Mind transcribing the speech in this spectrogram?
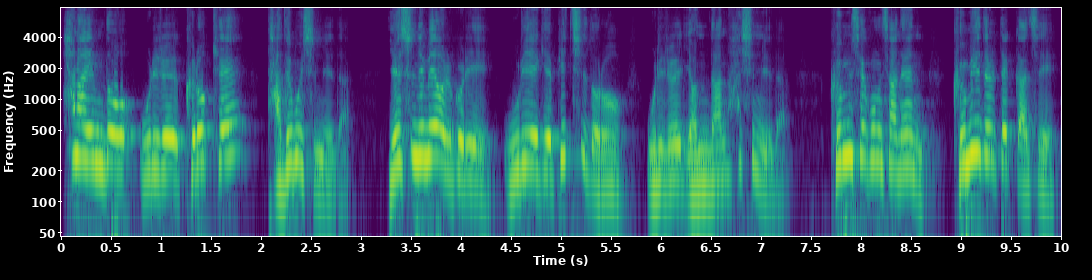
하나님도 우리를 그렇게 다듬으십니다. 예수님의 얼굴이 우리에게 비치도록 우리를 연단하십니다. 금세공사는 금이 될 때까지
